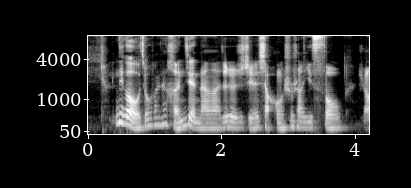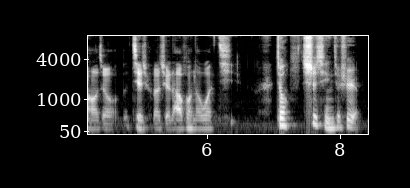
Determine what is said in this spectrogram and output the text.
那个我就发现很简单啊，就是直接小红书上一搜，然后就解决了绝大部分的问题。就事情就是，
